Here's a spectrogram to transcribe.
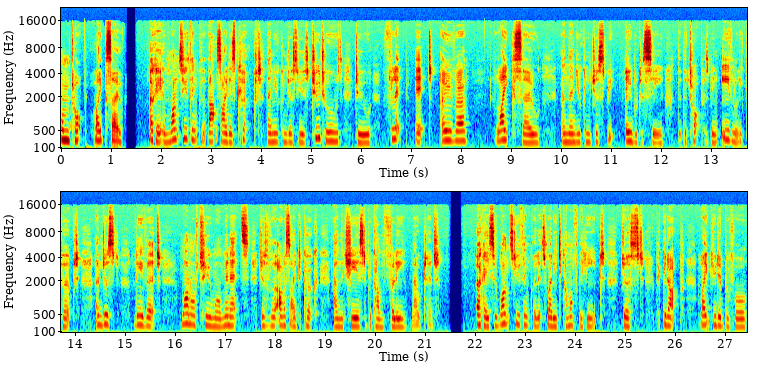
on top like so Okay, and once you think that that side is cooked, then you can just use two tools to flip it over like so, and then you can just be able to see that the top has been evenly cooked and just leave it one or two more minutes just for the other side to cook and the cheese to become fully melted. Okay, so once you think that it's ready to come off the heat, just pick it up like you did before,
